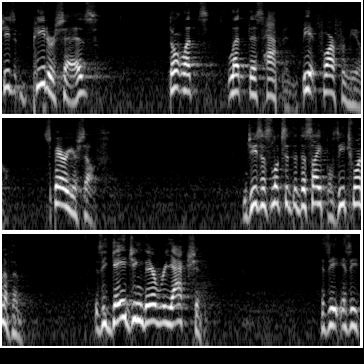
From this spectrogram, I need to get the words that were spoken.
Jesus, Peter says, Don't let, let this happen. Be it far from you. Spare yourself. And Jesus looks at the disciples, each one of them. Is he gauging their reaction? Is he, is he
